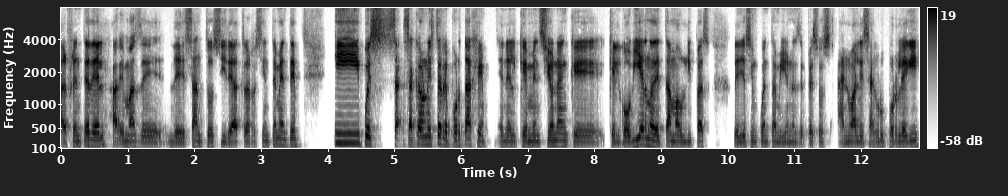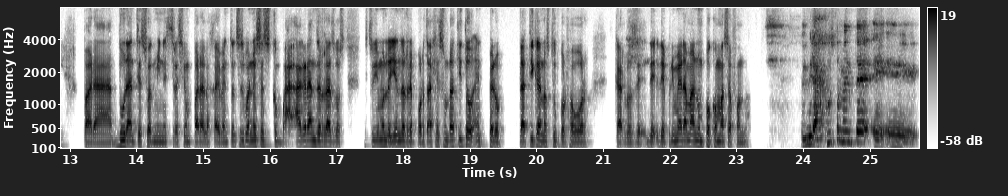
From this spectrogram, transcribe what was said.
al frente de él, además de, Santos y de Atlas recientemente. Y pues sacaron este reportaje en el que mencionan que, el gobierno de Tamaulipas le dio 50 millones de pesos anuales a Grupo Orlegui para, durante su administración para la Jaiba. Entonces, bueno, eso es a, grandes rasgos. Estuvimos leyendo el reportaje hace un ratito, pero platícanos tú, por favor, Carlos, de, primera mano un poco más a fondo. Pues mira, justamente eh, eh,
